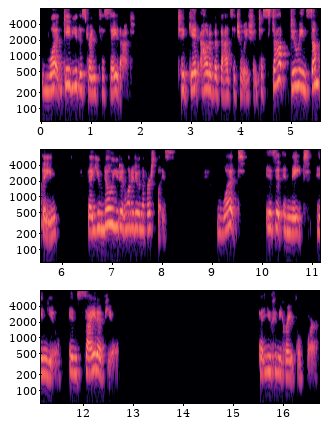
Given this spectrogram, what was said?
What gave you the strength to say that? To get out of a bad situation, to stop doing something that you know you didn't want to do in the first place? What is it innate in you, inside of you, that you can be grateful for?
